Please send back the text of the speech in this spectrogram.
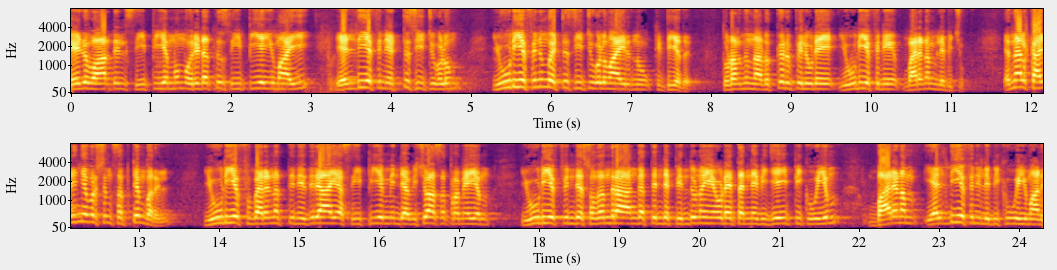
ഏഴ് വാർഡിൽ സി പി എമ്മും ഒരിടത്ത് സി പി ഐയുമായി എൽ ഡി എഫിന് എട്ട് സീറ്റുകളും യു ഡി എഫിനും എട്ട് സീറ്റുകളുമായിരുന്നു കിട്ടിയത്. തുടർന്ന് നടുക്കെടുപ്പിലൂടെ യു ഡി എഫിന് ഭരണം ലഭിച്ചു. എന്നാൽ കഴിഞ്ഞ വർഷം സെപ്റ്റംബറിൽ യു ഡി എഫ് ഭരണത്തിനെതിരായ സി പി എമ്മിന്റെ അവിശ്വാസ പ്രമേയം യു ഡി എഫിന്റെ സ്വതന്ത്ര അംഗത്തിന്റെ പിന്തുണയോടെ തന്നെ വിജയിപ്പിക്കുകയും ഭരണം എൽ ഡി എഫിന് ലഭിക്കുകയുമാണ്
